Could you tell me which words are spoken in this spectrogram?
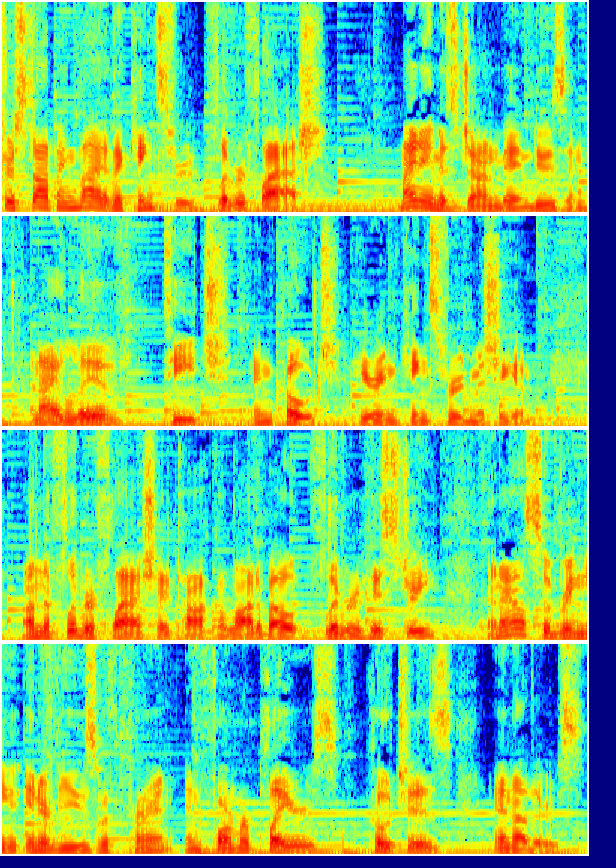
for stopping by the Kingsford Flivver Flash. My name is John Van Duzen, and I live, teach, and coach here in Kingsford, Michigan. On the Flivver Flash, I talk a lot about Flivver history, and I also bring you interviews with current and former players, coaches, and others.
